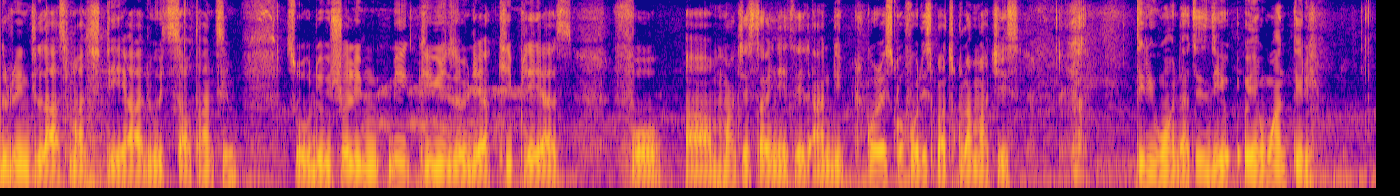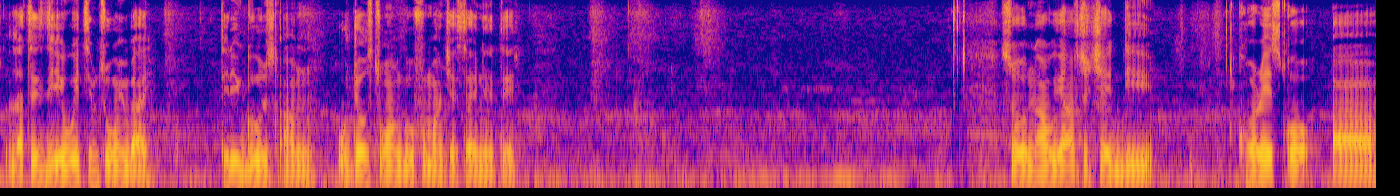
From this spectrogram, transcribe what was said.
during the last match they had with Southampton. So they will surely make use of their key players for uh, Manchester United, and the correct score for this particular match is 3-1. That is the uh, 1-3. That is the away team to win by three goals and just one goal for Manchester United. So now we have to check the correct score uh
